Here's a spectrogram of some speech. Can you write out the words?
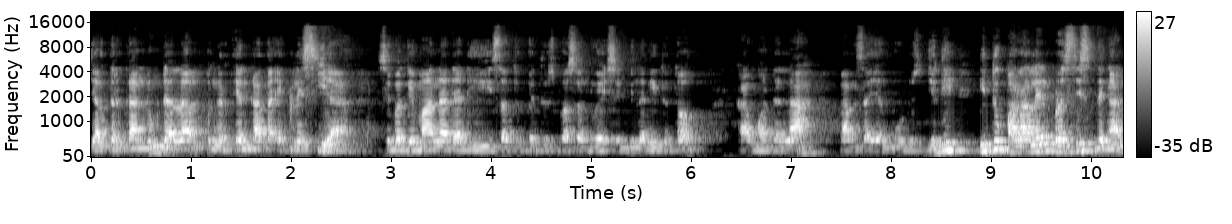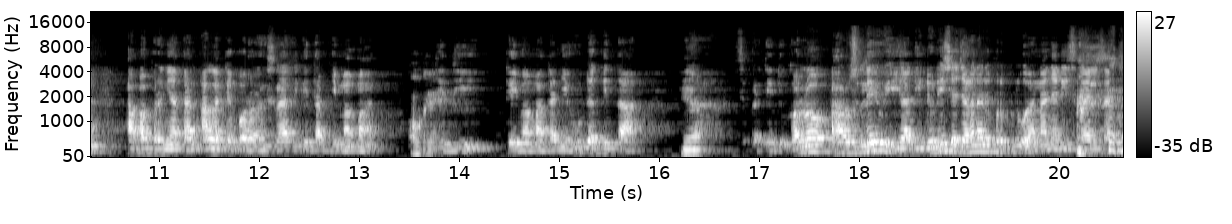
yang terkandung dalam pengertian kata eklesia sebagaimana dari 1 Petrus pasal 2 ayat 9 itu toh kamu adalah bangsa yang kudus. Jadi itu paralel persis dengan apa pernyataan Allah kepada orang Israel di kitab imamat. Oke. Jadi keimamatan Yehuda kita Ya. Seperti itu. Kalau harus Lewi ya di Indonesia jangan ada perpuluhan, hanya di Israel saja.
